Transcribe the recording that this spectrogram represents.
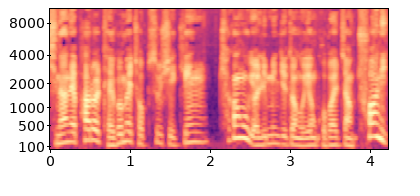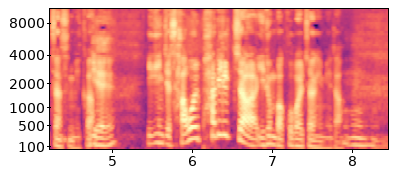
지난해 8월 대검에 접수시킨 최강욱 열린민주당 의원 고발장 초안 있지 않습니까? 예. 이게 이제 4월 8일자 이른바 고발장입니다. 음.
